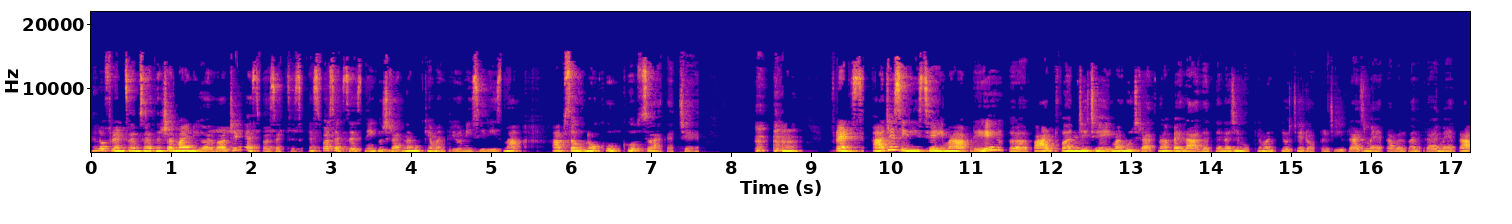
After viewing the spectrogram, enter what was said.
Hello friends I Sadhana Sharma and you are watching S for success S for સક્સેસની ગુજરાતના મુખ્યમંત્રીઓની સિરીઝમાં આપ સૌનો ખૂબ ખૂબ સ્વાગત છે. ફ્રેન્ડ્સ આ જે સિરીઝ છે એમાં આપણે પાર્ટ વન જે છે એમાં ગુજરાતના પહેલા અગત્યના જે મુખ્યમંત્રીઓ છે, ડૉક્ટર જીવરાજ મહેતા, બલવંતરાય મહેતા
